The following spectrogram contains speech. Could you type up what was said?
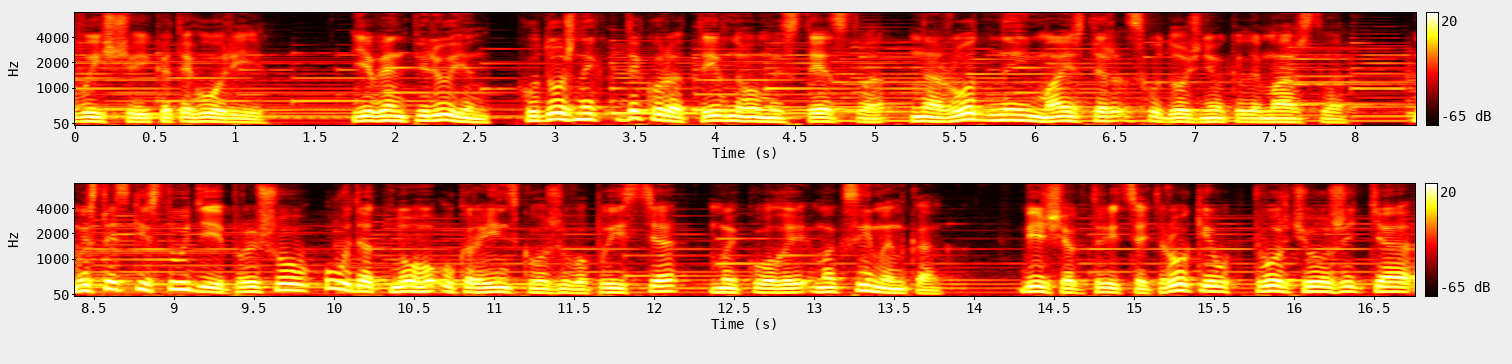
вищої категорії. Євген Пілюгін художник декоративного мистецтва, народний майстер з художнього килимарства. Мистецькі студії пройшов у видатного українського живописця Миколи Максименка. Більш як 30 років творчого життя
